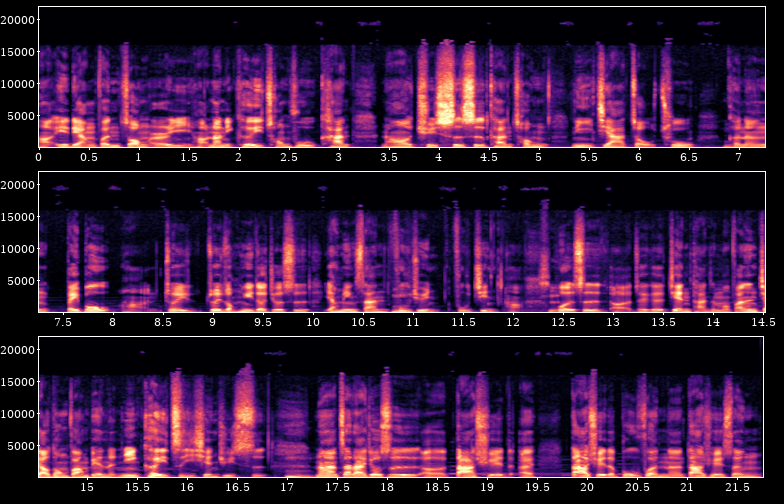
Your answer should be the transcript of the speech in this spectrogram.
啊，一两分钟而已。哈，那你可以重复看，然后去试试看，从你家走出，可能北部啊，最最容易的就是阳明山附近、嗯、附近哈，是或者是呃这个剑潭什么，反正交通方便的，你可以自己先去试。嗯，那再来就是呃大学的哎、欸，大学的部分呢，大学生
